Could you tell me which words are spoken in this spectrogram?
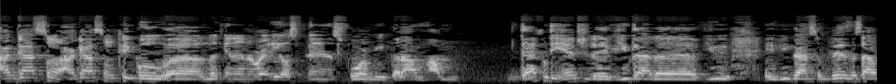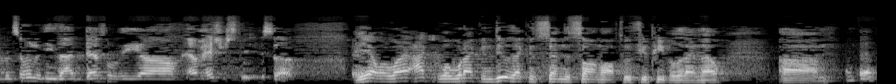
I got some. I got some people uh, looking in the radio spins for me, but I'm I'm definitely interested. If you got uh, if you if you got some business opportunities, I definitely um am interested. So Yeah. Well, what I well, what I can do is I can send the song off to a few people that I know. Um, okay.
